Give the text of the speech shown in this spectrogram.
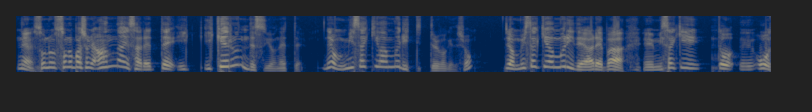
ね、そのその場所に案内されて行けるんですよねって。でも美咲は無理って言ってるわけでしょ？じゃあ美咲は無理であれば、えー、美咲と、えー、を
